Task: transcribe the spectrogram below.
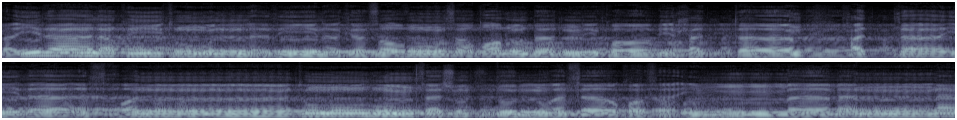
فإذا لقيتم الذين كفروا فضرب الرقاب حتى حتى إذا أثخنتموهم فشدوا الوثاق فإما منا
